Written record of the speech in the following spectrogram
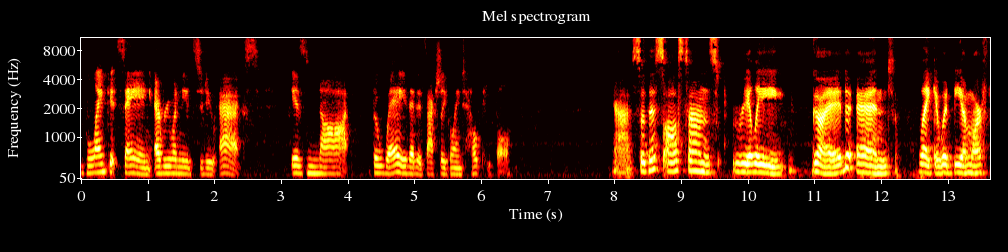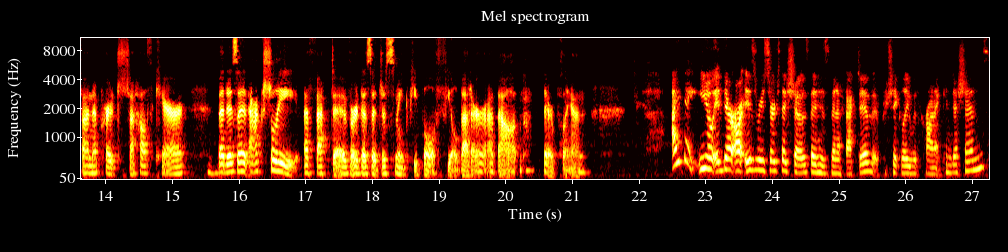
blanket saying everyone needs to do x is not the way that it's actually going to help people. Yeah so this all sounds really good and like it would be a more fun approach to healthcare but is it actually effective or does it just make people feel better about their plan? I think, you know, there are, is research that shows that it has been effective, particularly with chronic conditions.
